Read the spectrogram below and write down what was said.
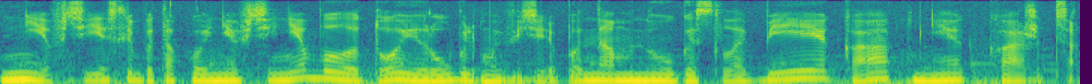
нефти. Если бы такой нефти не было, то и рубль мы видели бы намного слабее, как мне кажется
